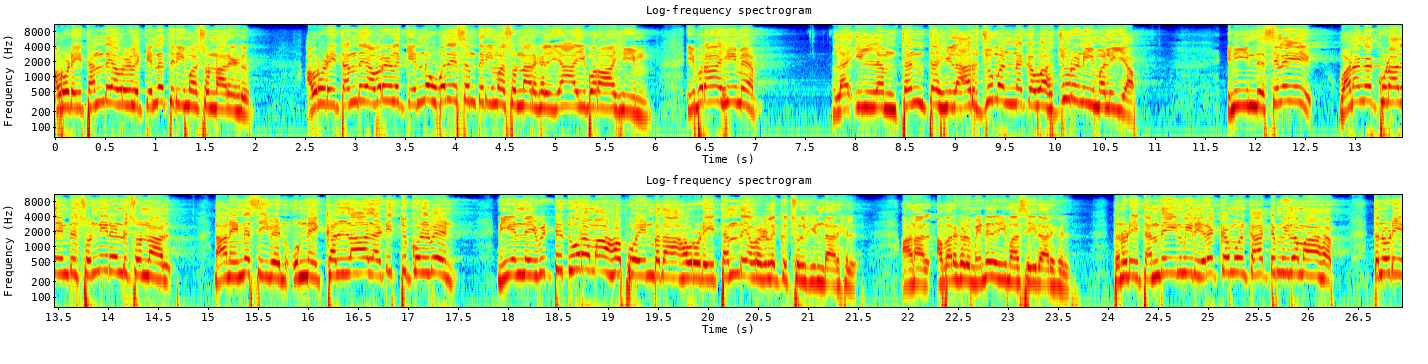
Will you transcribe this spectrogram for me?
அவருடைய தந்தை அவர்களுக்கு என்ன தெரியுமா சொன்னார்கள்? அவருடைய தந்தை அவர்களுக்கு என்ன உபதேசம் தெரியுமா சொன்னார்கள்? யா இப்ராஹிம் இப்ராஹிம ல இல்லம் தன்தஹில் அர்ஜுமன்னக வஹ்ஜுரணி மலியா. இனி இந்த சிலையை வணங்கக்கூடாது என்று சொன்னீர் என்று சொன்னால் நான் என்ன செய்வேன்? உன்னை கல்லால் அடித்துக் கொள்வேன். நீ என்னை விட்டு தூரமாக போ என்பதாக அவருடைய தந்தை அவர்களுக்கு சொல்கின்றார்கள். ஆனால் அவர்களும் என்ன தெரியுமா செய்தார்கள்? தன்னுடைய தந்தையின் மீது இரக்கம் காட்டும் விதமாக தன்னுடைய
